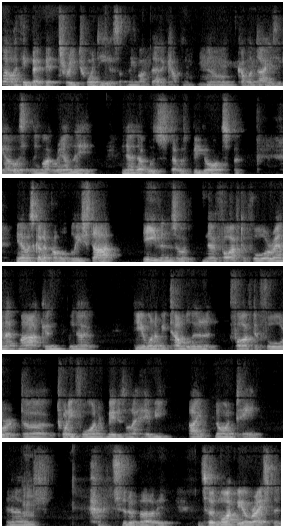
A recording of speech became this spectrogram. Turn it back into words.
well, I think they bet 320 or something like that a couple of you know a couple of days ago or something like around there. You know, that was that was big odds, but you know, it's going to probably start evens or you know five to four around that mark. And you know, do you want to be tumbled in at five to four at uh, 2,400 meters on a heavy eight, nine, ten? You know, mm. it's, it's, sort of uh, it, it sort of might be a race to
